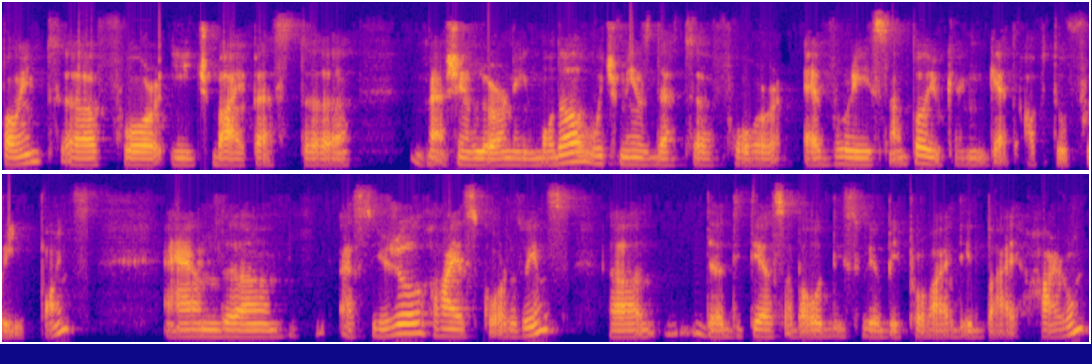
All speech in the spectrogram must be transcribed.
point uh, for each bypassed uh, machine learning model, which means that uh, for every sample you can get up to three points. And um, as usual, highest score wins. Uh, the details about this will be provided by Hiram.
